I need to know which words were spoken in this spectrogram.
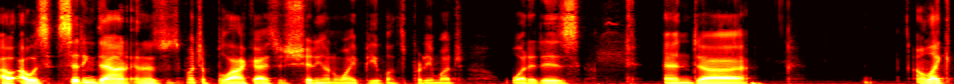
I, I was sitting down, and there was just a bunch of black guys just shitting on white people. That's pretty much what it is. And uh, I'm like,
